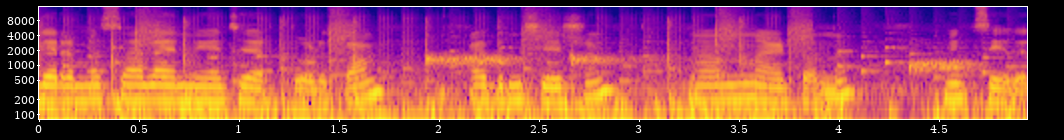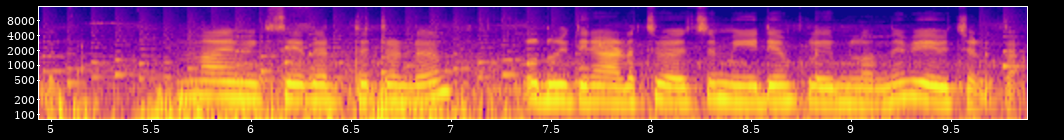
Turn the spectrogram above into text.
ഗരം മസാല എന്നിവ ചേർത്ത് കൊടുക്കാം. അതിനുശേഷം നന്നായിട്ടൊന്ന് മിക്സ് ചെയ്തെടുക്കാം. നന്നായി മിക്സ് ചെയ്തെടുത്തിട്ടുണ്ട്. ഒന്ന് ഇതിനെ അടച്ചു വെച്ച് മീഡിയം ഫ്ലെയിമിലൊന്ന് വേവിച്ചെടുക്കാം.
